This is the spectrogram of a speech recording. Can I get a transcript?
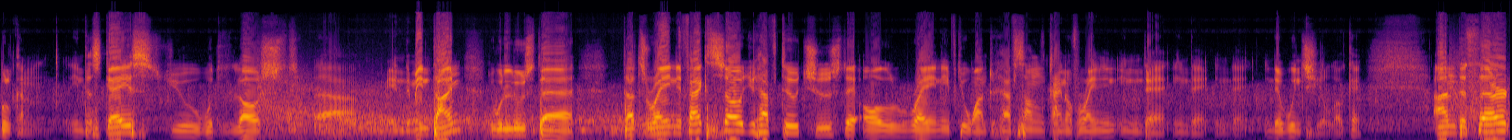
Vulkan in this case you would lose uh, in the meantime you will lose the that rain effect. So you have to choose the all rain if you want to have some kind of rain in the in the in the in the windshield okay? And the third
